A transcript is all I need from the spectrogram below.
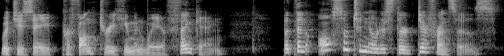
which is a perfunctory human way of thinking, but then also to notice their differences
